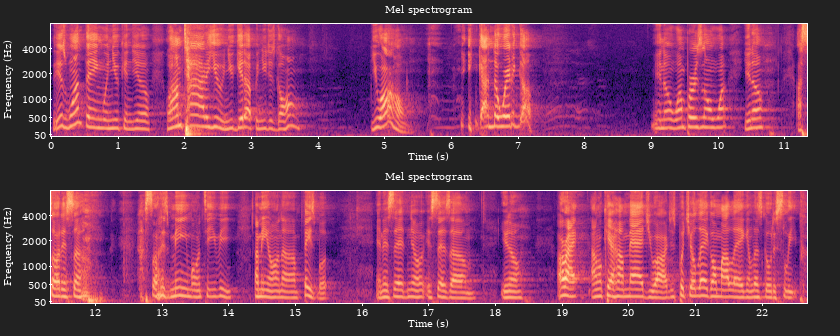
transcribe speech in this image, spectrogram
there's one thing when you can, you know, well, I'm tired of you, and you get up and you just go home. You are home. you got nowhere to go. You know, one person on one, you know, I saw this, uh, I saw this meme on TV, I mean on uh, Facebook and it said, you know, it says, um, you know, all right, I don't care how mad you are, just put your leg on my leg and let's go to sleep.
